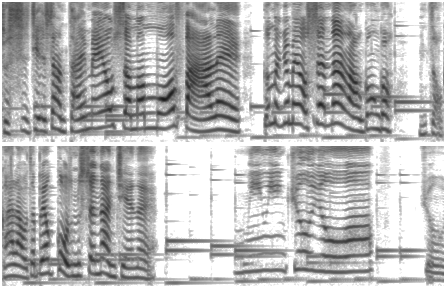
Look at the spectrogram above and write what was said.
这世界上才没有什么魔法嘞，根本就没有圣诞老公公。你走开了，我才不要过什么圣诞节嘞！明明就有啊，就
